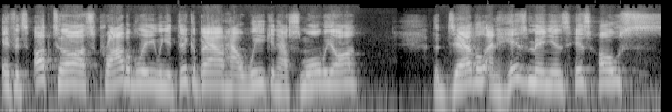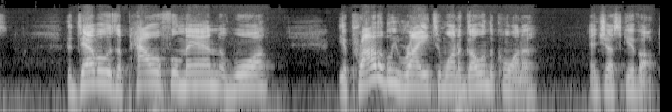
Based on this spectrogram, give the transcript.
If it's up to us, probably when you think about how weak and how small we are, the devil and his minions, his hosts, the devil is a powerful man of war. You're probably right to want to go in the corner and just give up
